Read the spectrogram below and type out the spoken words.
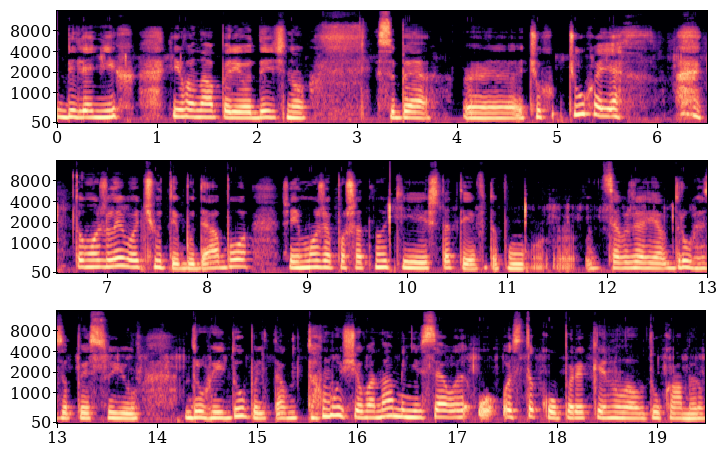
біля ніг, і вона періодично себе е, чух, чухає, то можливо чути буде. Або ще й може пошатнути штатив. Тому це вже я вдруге записую другий дубль, там, тому що вона мені все ось таку перекинула в ту камеру.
